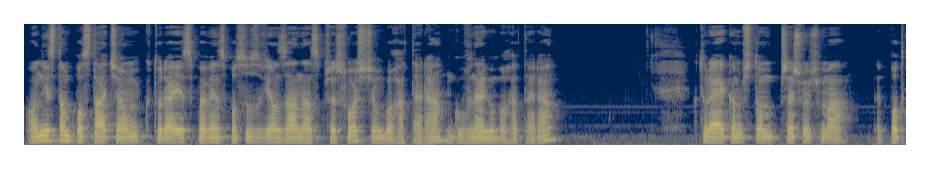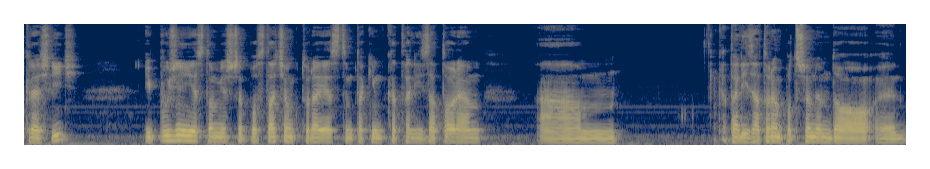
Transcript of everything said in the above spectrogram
On jest tą postacią, która jest w pewien sposób związana z przeszłością bohatera, głównego bohatera, która jakąś tą przeszłość ma podkreślić i później jest tą jeszcze postacią, która jest tym takim katalizatorem um, katalizatorem potrzebnym do, y,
